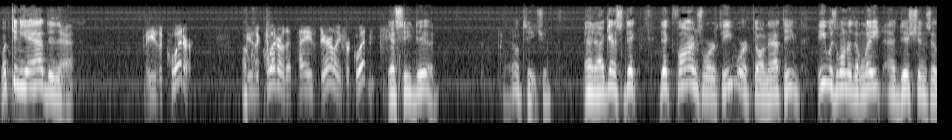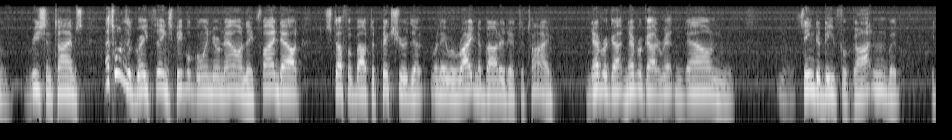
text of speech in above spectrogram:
what can you add to that? he's a quitter. He's a quitter that pays dearly for quitting. Yes, he did. That'll teach him. And I guess Dick Dick Farnsworth, he worked on that. He he was one of the late additions of recent times. That's one of the great things. People go in there now and they find out stuff about the picture that when they were writing about it at the time never got never got written down and you know, seemed to be forgotten, but it,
